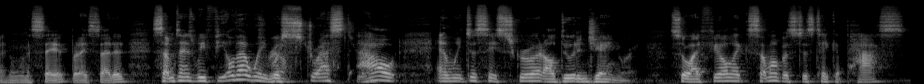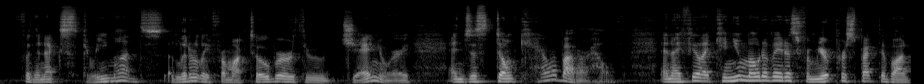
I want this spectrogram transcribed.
I don't want to say it, but I said it. Sometimes we feel that way. We're stressed out, and we just say, screw it. I'll do it in January. So I feel like some of us just take a pass for the next three months, literally from October through January, and just don't care about our health. And I feel like, can you motivate us from your perspective on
